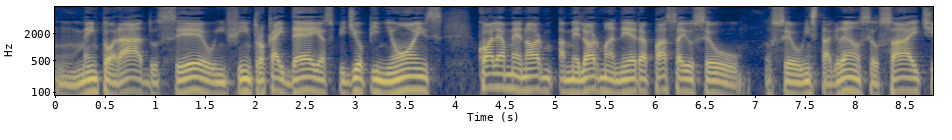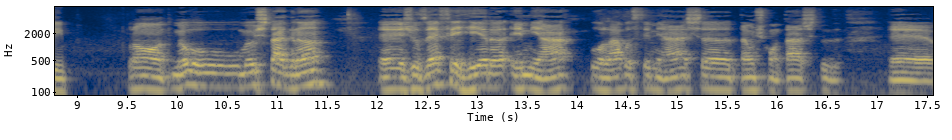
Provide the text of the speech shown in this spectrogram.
um, mentorado seu, enfim, trocar ideias, pedir opiniões. Qual é a, menor, a melhor maneira? Passa aí o seu, o seu Instagram, o seu site. Pronto, meu, o meu Instagram é José Ferreira MA. Por lá você me acha, tá uns contatos é,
